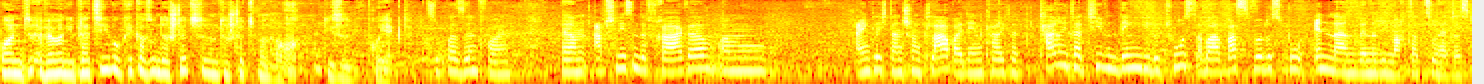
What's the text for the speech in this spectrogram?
Und äh, wenn man die Placebo-Kickers unterstützt, dann unterstützt man auch diese Projekte. Super sinnvoll. Ähm, abschließende Frage. Ähm, eigentlich dann schon klar bei den karita karitativen Dingen, die du tust, aber was würdest du ändern, wenn du die Macht dazu hättest?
